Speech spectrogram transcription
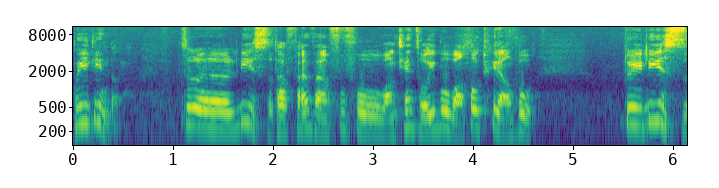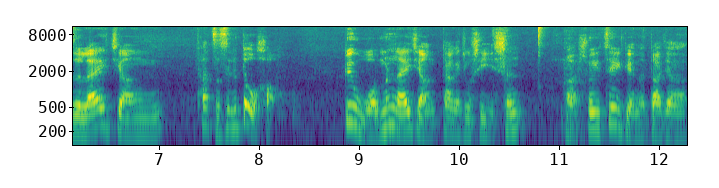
不一定的。这个历史它反反复复往前走一步，往后退两步，对历史来讲它只是个逗号，对我们来讲大概就是一生啊。所以这一点呢，大家。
